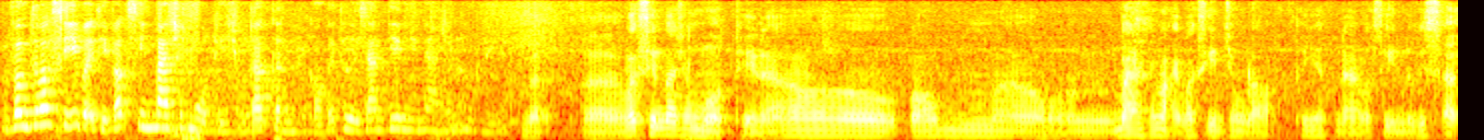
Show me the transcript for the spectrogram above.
Vâng thưa bác sĩ, vậy thì vaccine 3 trong 1 thì chúng ta cần phải có cái thời gian tiêm như nào cho nó hợp lý? Vâng, uh, vaccine 3 trong 1 thì nó có ba cái loại vaccine trong đó. Thứ nhất là vaccine đối với sởi,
